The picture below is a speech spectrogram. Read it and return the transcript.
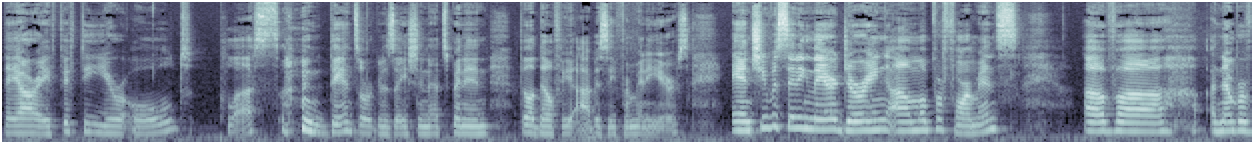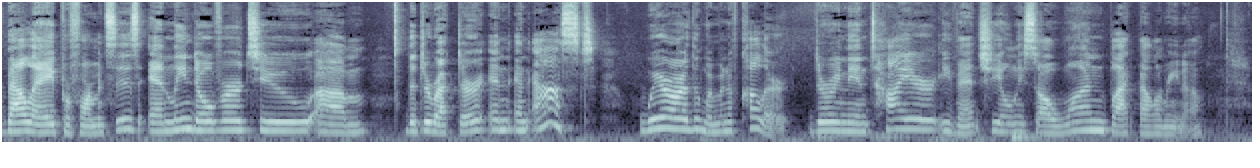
They are a 50 year old plus dance organization that's been in Philadelphia, obviously, for many years. And she was sitting there during um, a performance of uh, a number of ballet performances and leaned over to um, the director and, and asked, Where are the women of color? During the entire event, she only saw one black ballerina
